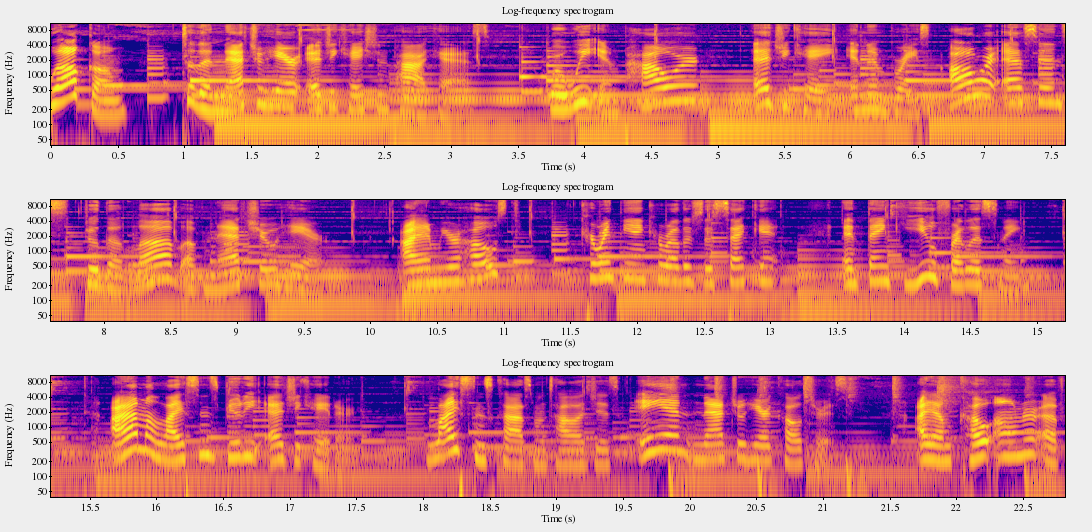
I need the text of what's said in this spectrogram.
Welcome to the Natural Hair Education Podcast, where we empower, educate, and embrace our essence through the love of natural hair. I am your host, Corinthian Carruthers II, and thank you for listening. I am a licensed beauty educator, licensed cosmetologist, and natural hair culturist. I am co owner of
